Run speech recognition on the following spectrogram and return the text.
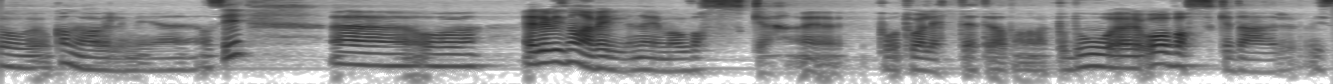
jo, kan jo ha veldig mye å si. Uh, og eller hvis man er veldig nøye med å vaske eh, på toalettet etter at man har vært på do, og vaske der hvis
